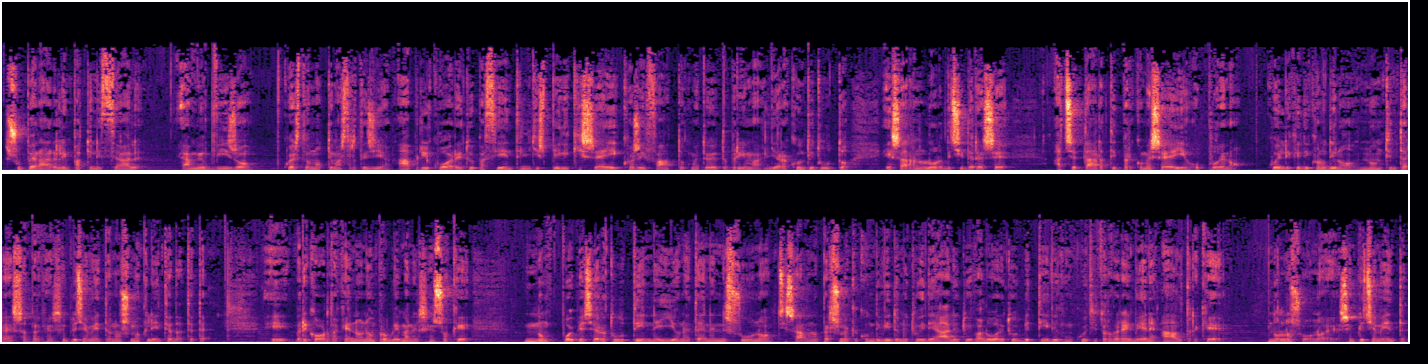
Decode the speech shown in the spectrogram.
superare l'impatto iniziale. A mio avviso questa è un'ottima strategia. Apri il cuore ai tuoi pazienti, gli spieghi chi sei, cosa hai fatto, come ti ho detto prima, gli racconti tutto e saranno loro a decidere se accettarti per come sei oppure no. Quelli che dicono di no non ti interessa perché semplicemente non sono clienti adatti a te. E ricorda che non è un problema nel senso che non puoi piacere a tutti, né io né te né nessuno, ci saranno persone che condividono i tuoi ideali, i tuoi valori, i tuoi obiettivi con cui ti troverai bene, altre che non lo sono e semplicemente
